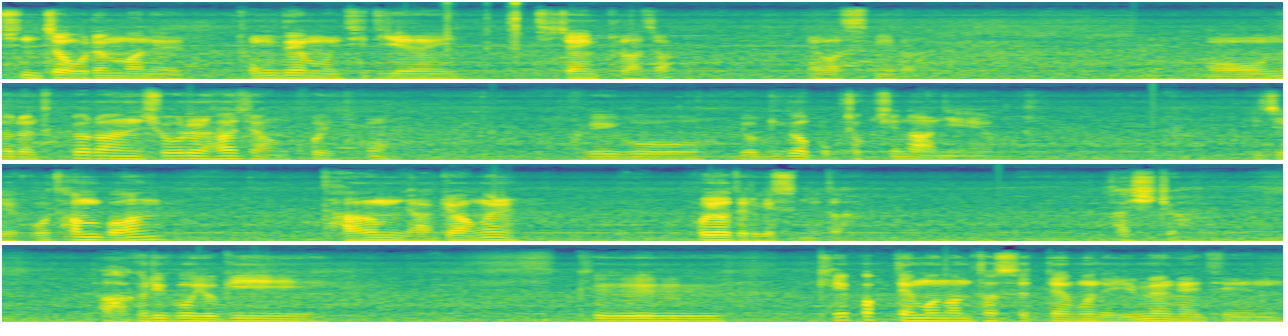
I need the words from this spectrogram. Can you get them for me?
진짜 오랜만에 동대문 DDI 디자인 플라자에 왔습니다. 어, 오늘은 특별한 쇼를 하지 않고 있고 그리고 여기가 목적지는 아니에요. 이제 곧 한번 다음 야경을 보여드리겠습니다. 가시죠. 아 그리고 여기 그 케이팝 데몬 헌터스 때문에 유명해진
